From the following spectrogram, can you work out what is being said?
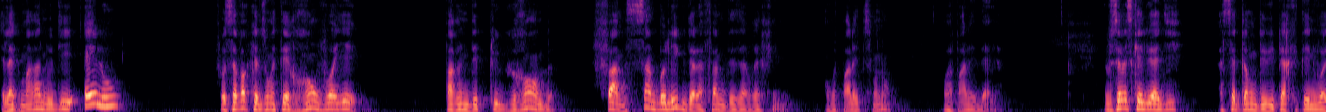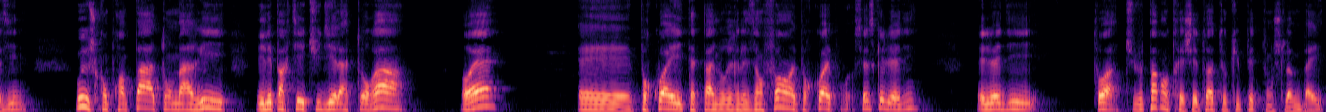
Et l'Agmara nous dit, Elou, il faut savoir qu'elles ont été renvoyées par une des plus grandes femmes symboliques de la femme des Avrechim. On va parler de son nom. On va parler d'elle. vous savez ce qu'elle lui a dit à cette langue de vipère qui était une voisine oui, je comprends pas, ton mari, il est parti étudier la Torah. Ouais. Et pourquoi il t'aide pas à nourrir les enfants? Et pourquoi, Vous savez ce qu'elle lui a dit? Elle lui a dit, toi, tu veux pas rentrer chez toi t'occuper de ton shlom bait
